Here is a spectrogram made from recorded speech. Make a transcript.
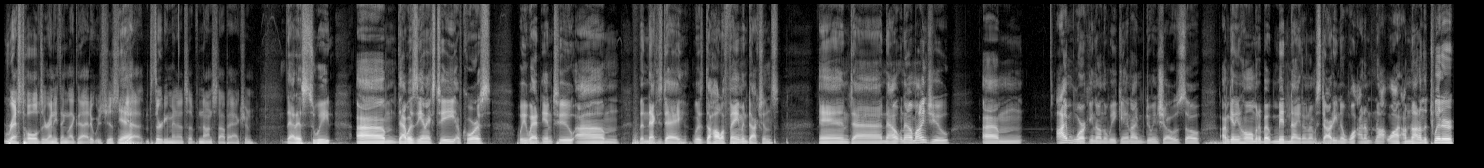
rest holds or anything like that. It was just Yeah. yeah, 30 minutes of nonstop action. That is sweet. Um, that was the NXT, of course. We went into um, the next day was the Hall of Fame inductions, and uh, now, now, mind you, um, I'm working on the weekend. I'm doing shows, so I'm getting home at about midnight, and I'm starting to. Wa- and I'm not. Wa- I'm not on the Twitter.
